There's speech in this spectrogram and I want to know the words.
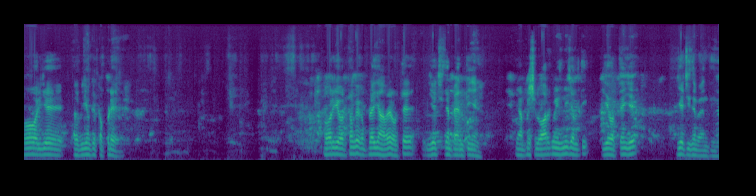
और ये अरबियों के कपड़े और ये औरतों के कपड़े यहाँ पर औरतें, ये चीज़ें पहनती हैं। यहाँ पर शलवार कमीज़ नहीं चलती, ये औरतें, ये ये चीज़ें पहनती हैं।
